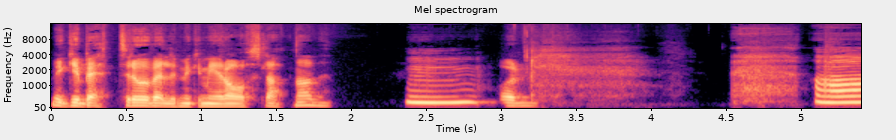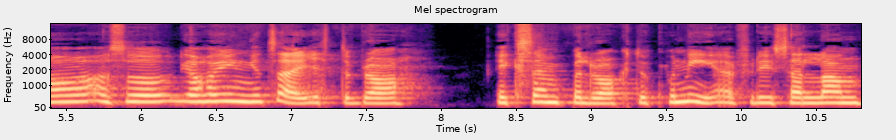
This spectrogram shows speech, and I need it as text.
mycket bättre och väldigt mycket mer avslappnad. Mm. Och... Ja, alltså jag har ju inget så här jättebra exempel rakt upp och ner för det är sällan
